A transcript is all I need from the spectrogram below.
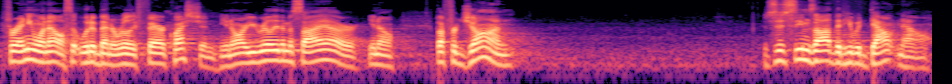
for anyone else, it would have been a really fair question. You know, are you really the Messiah? Or, you know, but for John, it just seems odd that he would doubt now.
